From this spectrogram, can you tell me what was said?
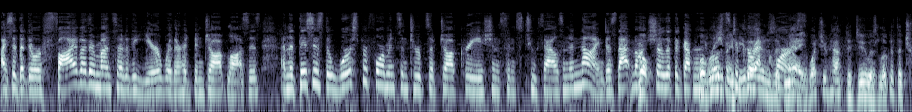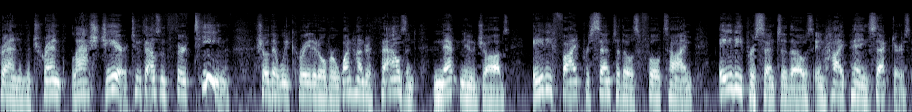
I said that there were five other months out of the year where there had been job losses, and that this is the worst performance in terms of job creation since 2009. Does that not well, show that the government well, Rosemary, to correct as. It may, what you have to do is look at the trend, and the trend last year, 2013, showed that we created over 100,000 net new jobs, 85% of those full-time, 80% of those in high-paying sectors.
